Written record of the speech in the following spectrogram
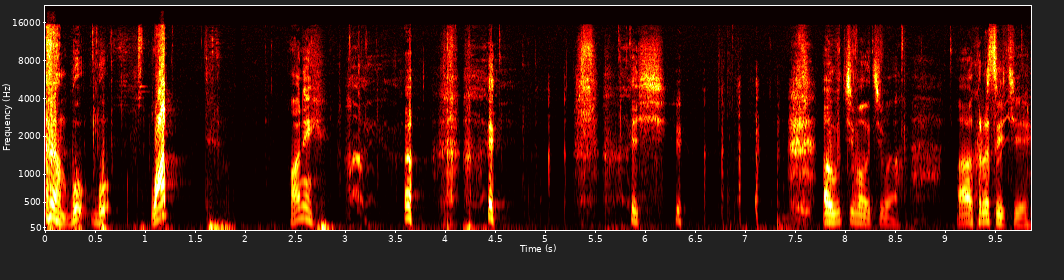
뭐, 뭐, what? 아니. 아, 웃지 마, 웃지 마. 아, 그럴 수 있지.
